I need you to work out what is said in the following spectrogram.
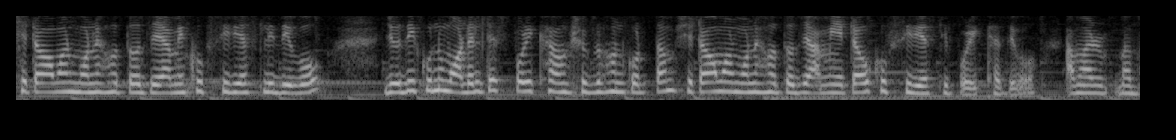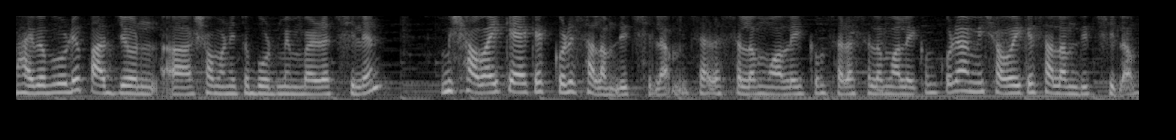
সেটাও আমার মনে হতো যে আমি খুব সিরিয়াসলি দেব। যদি কোনো মডেল টেস্ট পরীক্ষায় অংশগ্রহণ করতাম, সেটাও আমার মনে হতো যে আমি এটাও খুব সিরিয়াসলি পরীক্ষা দেব। আমার ভাইবা বোর্ডে পাঁচজন সম্মানিত বোর্ড মেম্বাররা ছিলেন। আমি সবাইকে এক এক করে সালাম দিচ্ছিলাম। স্যার, আসসালামু আলাইকুম, স্যার, আসসালামু আলাইকুম করে আমি সবাইকে সালাম দিচ্ছিলাম।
